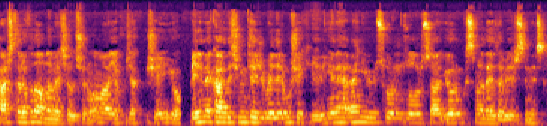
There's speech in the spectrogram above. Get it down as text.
Karşı tarafı da anlamaya çalışıyorum ama yapacak bir şey yok. Benim ve kardeşimin tecrübeleri bu şekildeydi. Yine herhangi bir sorunuz olursa yorum kısmına da yazabilirsiniz.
